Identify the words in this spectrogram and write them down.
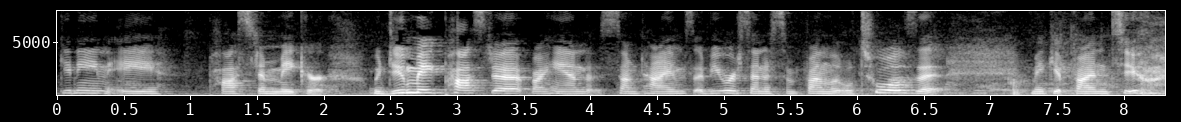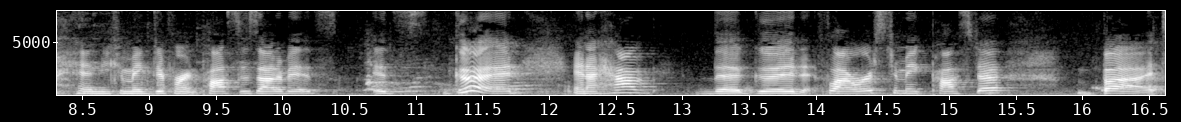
getting a pasta maker. We do make pasta by hand sometimes. A viewer sent us some fun little tools that make it fun too, and you can make different pastas out of it. It's, it's good, and I have the good flours to make pasta, but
